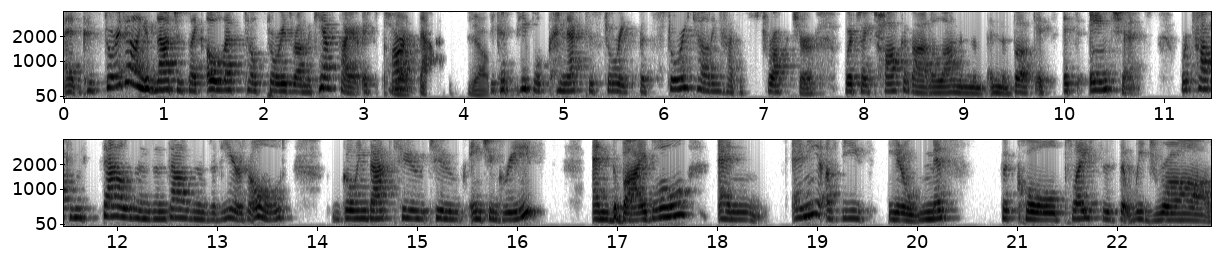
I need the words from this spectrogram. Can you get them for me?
And because storytelling is not just like oh let's tell stories around the campfire. It's part Yeah. that yeah because people connect to stories but storytelling has a structure which i talk about a lot in the in the book. It's it's ancient. We're talking thousands and thousands of years old going back to to ancient greece and the bible and any of these you know mythical places that we draw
